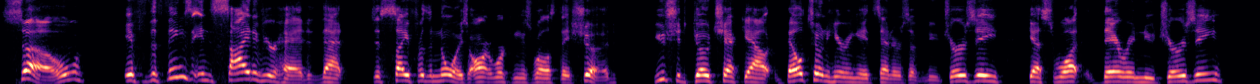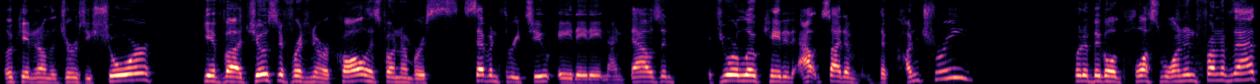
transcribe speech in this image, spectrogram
So, if the things inside of your head that decipher the noise aren't working as well as they should, you should go check out Beltone Hearing Aid Centers of New Jersey. Guess what? They're in New Jersey, located on the Jersey Shore. Give uh, Joseph Rittner a call. His phone number is 732 888 9000. If you're located outside of the country, put a big old plus one in front of that.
